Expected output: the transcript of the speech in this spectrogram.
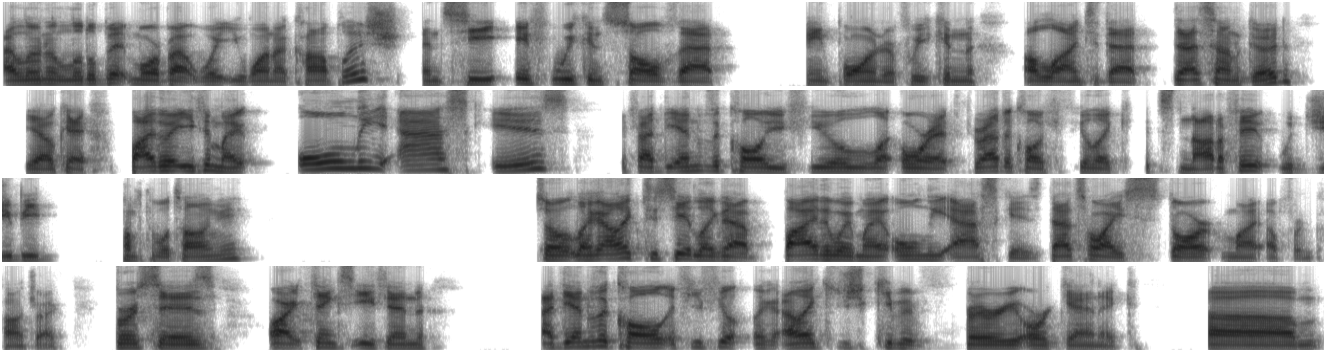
I learn a little bit more about what you want to accomplish and see if we can solve that pain point or if we can align to that. Does that sound good? Yeah, okay. By the way, Ethan, my only ask is if at the end of the call you feel like, or throughout the call, if you feel like it's not a fit, would you be comfortable telling me? So, like, I like to see it like that. By the way, my only ask is that's how I start my upfront contract versus, all right, thanks, Ethan. At the end of the call, if you feel like I like to just keep it very organic. Um,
